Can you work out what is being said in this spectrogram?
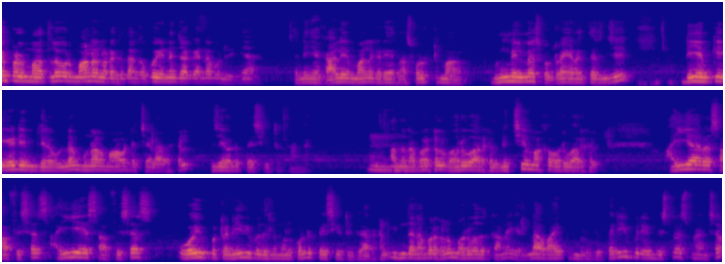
ஏப்ரல் மாதத்தில் ஒரு மாநாடு நடக்குது அங்கே போய் இணைஞ்சாக்க என்ன பண்ணுவீங்க? நீங்கள் காளியம்மாலும் கிடையாது நான் சொல்லட்டுமா? உண்மையிலுமே சொல்கிறேன் எனக்கு தெரிஞ்சு டிஎம்கே ஏடிஎம்கேல உள்ள முன்னாள் மாவட்ட செயலாளர்கள் விஜயோடு பேசிக்கிட்டு இருக்காங்க. அந்த நபர்கள் வருவார்கள் நிச்சயமாக வருவார்கள். ஐஆர்எஸ் ஆஃபீஸர்ஸ் ஐஏஎஸ் ஆஃபீஸர்ஸ் ஓய்வு பெற்ற நீதிபதிகள் முதல் கொண்டு பேசிக்கிட்டு இருக்கிறார்கள். இந்த நபர்களும் வருவதற்கான எல்லா வாய்ப்பும் இருக்குது பெரிய பெரிய பிஸ்னஸ் மேன்ஸை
